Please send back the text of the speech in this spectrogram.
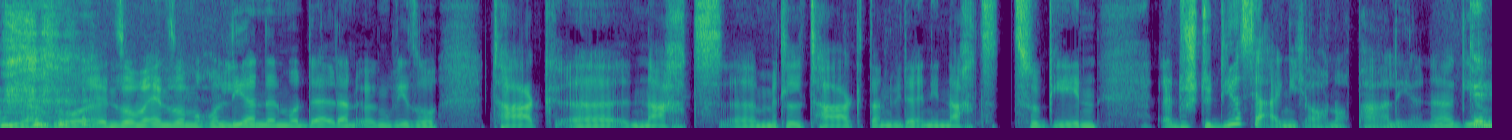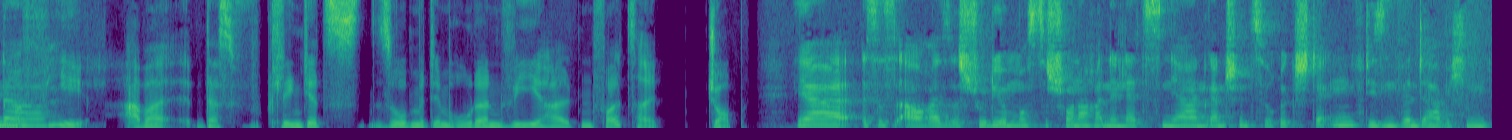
Die dann so in so, in so einem rollierenden Modell dann irgendwie so Tag, äh, Nacht, äh, Mitteltag, dann wieder in die Nacht zu gehen. Äh, du studierst ja eigentlich auch noch parallel, ne? Genau. Geografie. Genau. Aber das klingt jetzt so mit dem Rudern wie halt ein Vollzeitjob. Ja, ist es auch. Also das Studium musste schon auch in den letzten Jahren ganz schön zurückstecken. Diesen Winter habe ich ein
